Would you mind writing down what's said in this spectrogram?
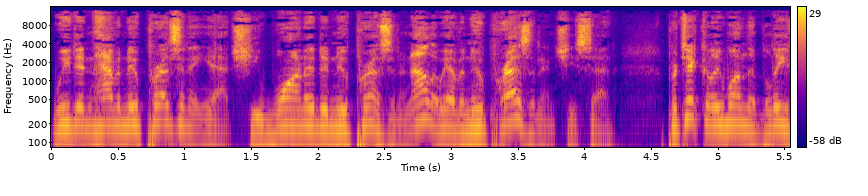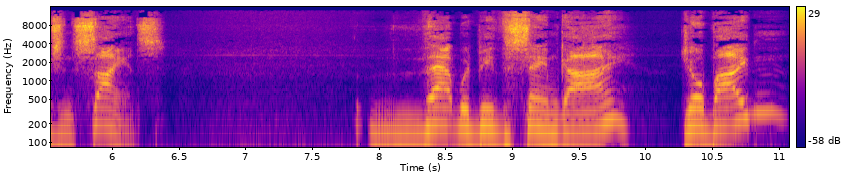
we didn't have a new president yet. She wanted a new president. Now that we have a new president, she said, particularly one that believes in science, that would be the same guy, Joe Biden,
